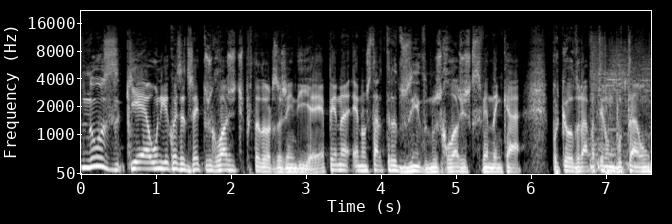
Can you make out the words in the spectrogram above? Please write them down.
Snooze, que é a única coisa de jeito dos relógios despertadores hoje em dia. É pena é não estar traduzido nos relógios que se vendem cá, porque eu adorava ter um botão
